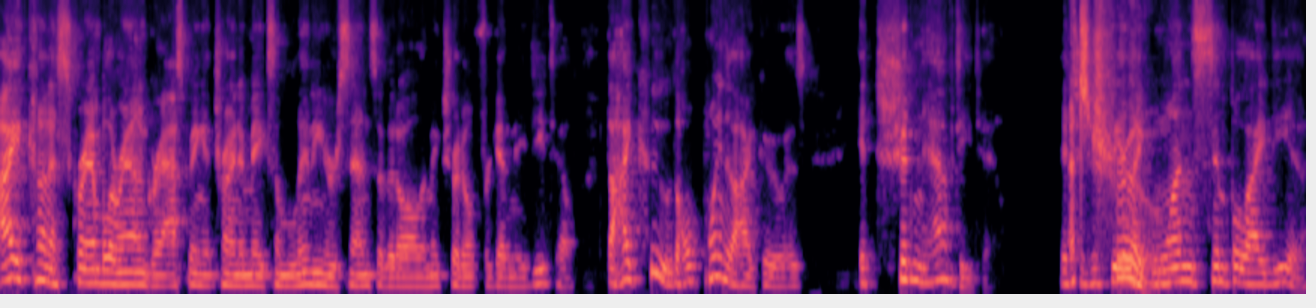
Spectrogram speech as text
I kind of scramble around grasping at trying to make some linear sense of it all and make sure I don't forget any detail. The haiku, the whole point of the haiku is it shouldn't have detail. It That's should just be like one simple idea.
